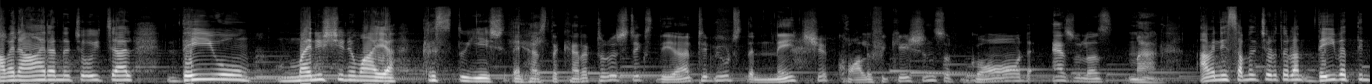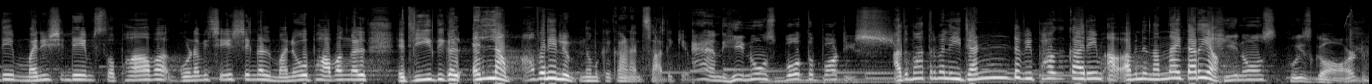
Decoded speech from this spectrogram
അവൻ ആരെന്ന് ചോദിച്ചാൽ ദൈവവും മനുഷ്യനുമായ ക്രിസ്തു യേശു He has the characteristics, the attributes, the nature, qualifications of God as well as man. അവനെ സംബന്ധിച്ചിടത്തോളം ദൈവത്തിന്റെയും മനുഷ്യന്റെയും സ്വഭാവ ഗുണവിശേഷങ്ങൾ മനോഭാവങ്ങൾ രീതികൾ എല്ലാം അവനിലും നമുക്ക് കാണാൻ സാധിക്കും. And he knows both the parties അതുമാത്രമല്ല ഈ രണ്ട് വിഭാഗക്കാരെയും അവന് നന്നായിട്ട് അറിയാം. He knows who is God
